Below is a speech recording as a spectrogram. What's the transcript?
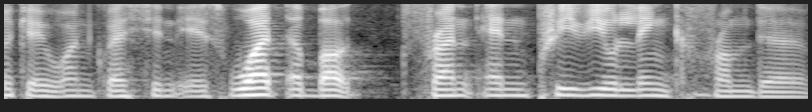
Okay, one question is what about front end preview link from the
